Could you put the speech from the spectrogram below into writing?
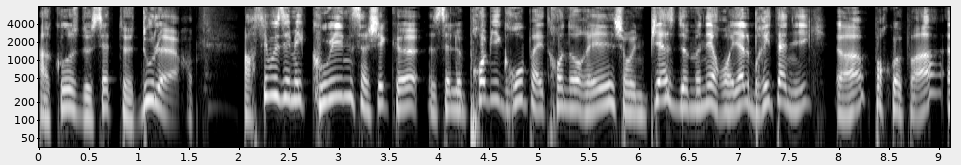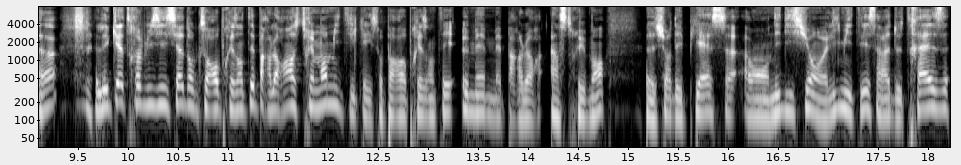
à cause de cette douleur. Alors si vous aimez Queen, sachez que c'est le premier groupe à être honoré sur une pièce de monnaie royale britannique. Hein, pourquoi pas hein Les quatre musiciens donc sont représentés par leur instrument mythique. Ils sont pas représentés eux-mêmes, mais par leur instrument euh, sur des pièces en édition limitée. Ça va de 13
